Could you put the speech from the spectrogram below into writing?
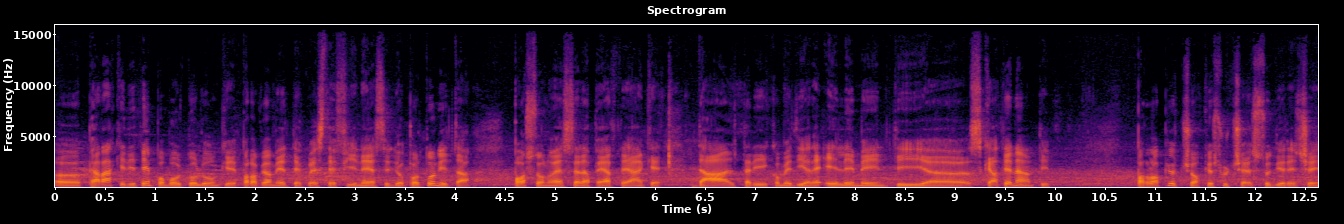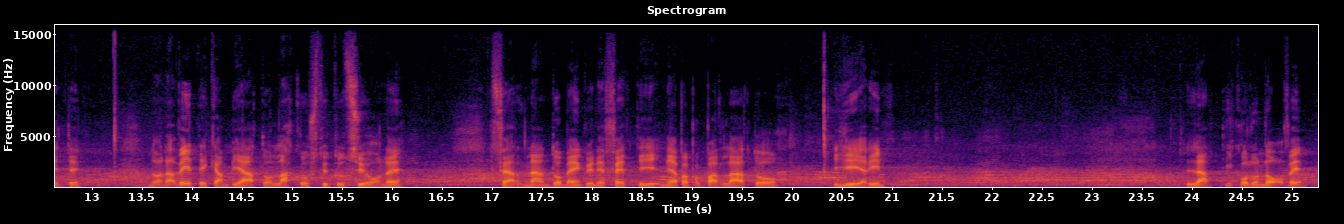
eh, per archi di tempo molto lunghi, però ovviamente queste finestre di opportunità possono essere aperte anche da altri dire, elementi eh, scatenanti. Proprio ciò che è successo di recente. Non avete cambiato la Costituzione, Fernando Mengo in effetti ne ha proprio parlato ieri, l'articolo 9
